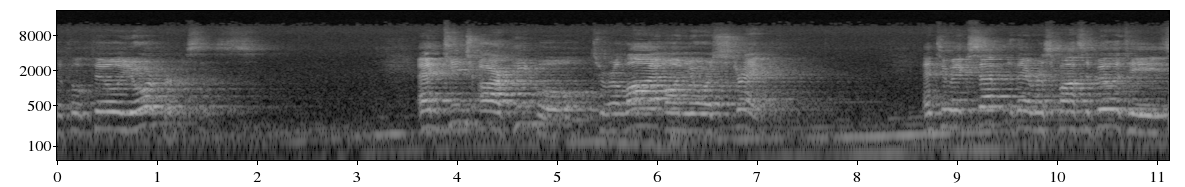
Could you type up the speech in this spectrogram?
to fulfill your purposes. and to accept their responsibilities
